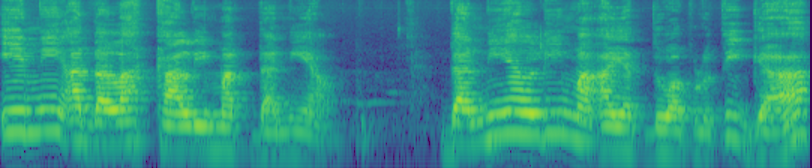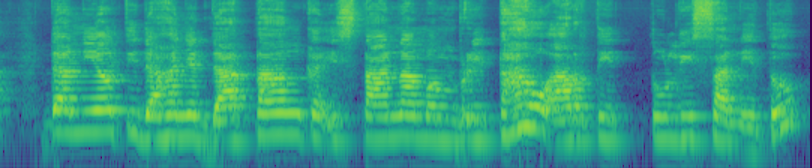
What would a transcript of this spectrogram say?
ini adalah kalimat Daniel. Daniel 5 ayat 23, Daniel tidak hanya datang ke istana memberitahu arti tulisan itu,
